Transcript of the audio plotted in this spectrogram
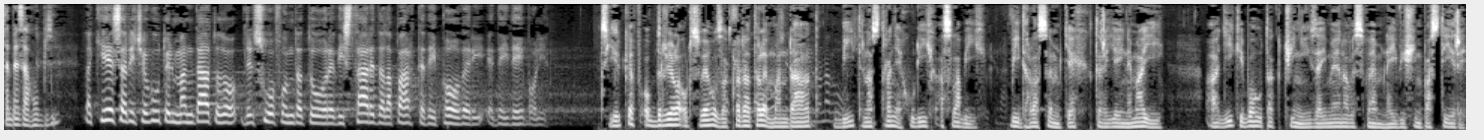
sebe zahubí? La Chiesa ha ricevuto il mandato del suo fondatore di stare dalla parte dei poveri e dei deboli. Církev obdržela od svého zakladatele mandát být na straně chudých a slabých, být hlasem těch, kteří jej nemají, a díky Bohu tak činí zejména ve svém nejvyšším pastýři.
